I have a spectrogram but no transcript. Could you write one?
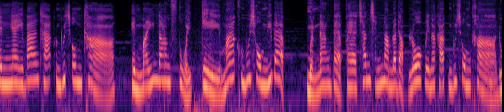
เป็นไงบ้างคะคุณผู้ชมค่ะ เห็นไหมนางสวยเก๋มากคุณผู้ชมนี่แบบ เหมือนนางแบบแฟชั่นชั้นนำระดับโลกเลยนะคะ คุณผู้ชมค่ะดู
